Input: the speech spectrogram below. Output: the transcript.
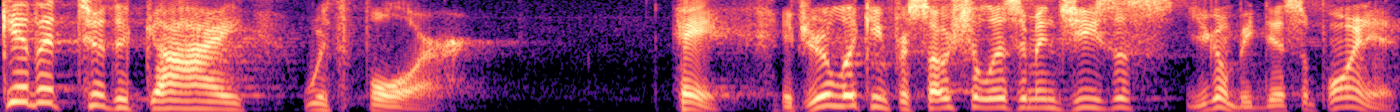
Give it to the guy with four. Hey, if you're looking for socialism in Jesus, you're going to be disappointed.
